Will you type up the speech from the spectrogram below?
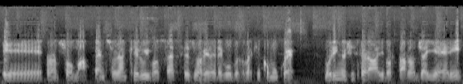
e, però insomma penso che anche lui possa essere sulla via del recupero, perché comunque Mourinho ci sperava di portarlo già ieri,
